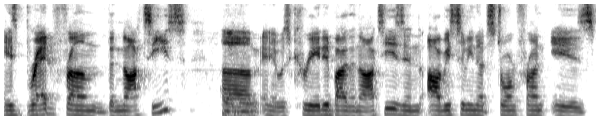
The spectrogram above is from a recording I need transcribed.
is bred from the Nazis um, mm-hmm. and it was created by the Nazis. And obviously, we know that Stormfront is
